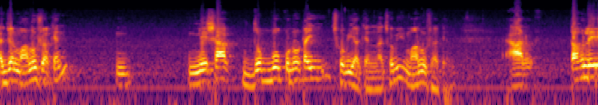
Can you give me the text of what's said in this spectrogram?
একজন মানুষ আঁকেন, নেশা দ্রব্য কোনোটাই ছবি আঁকেন না, ছবি মানুষ আঁকেন। আর তাহলে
